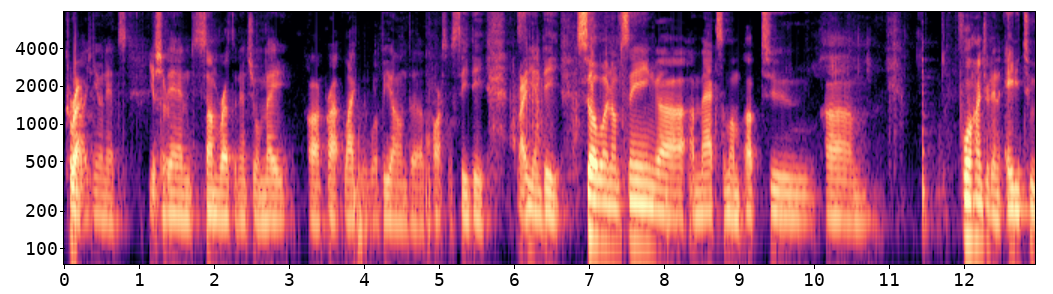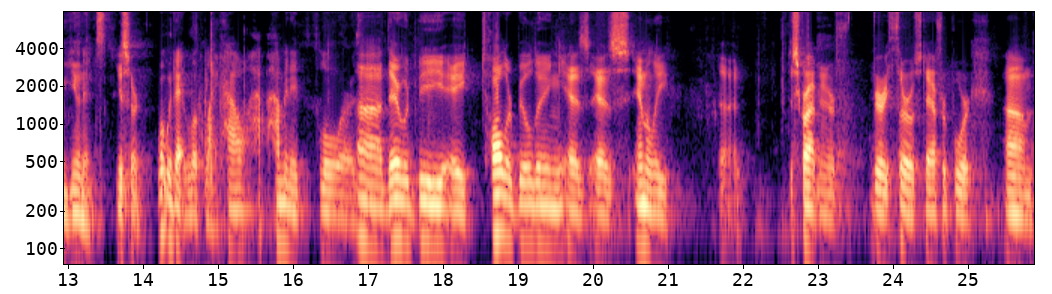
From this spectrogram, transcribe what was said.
Correct. units. Yes, sir. Then some residential may, or pro- likely will be on the parcel CD, C and D. So when I'm seeing uh, a maximum up to um, 482 units. Yes, sir. What would that look like? How, how many floors? Uh, There would be a taller building, as, as Emily uh, described in her very thorough staff report. Um,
